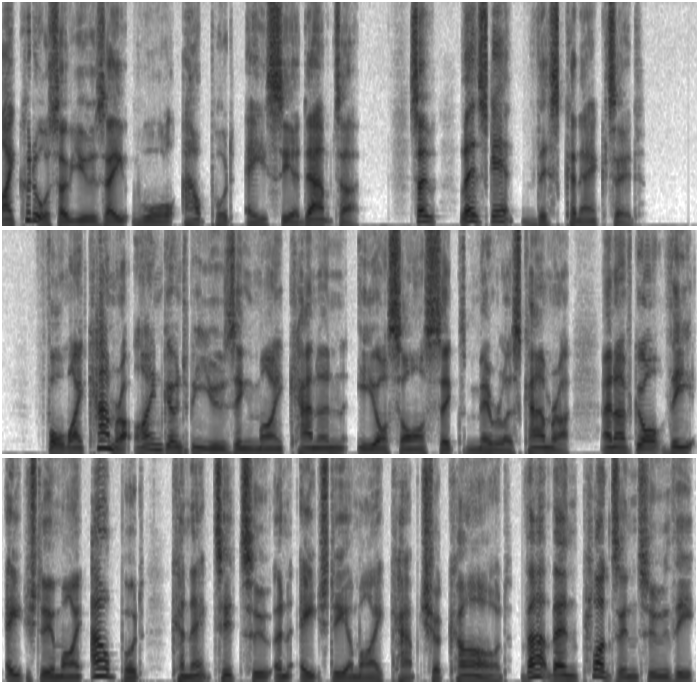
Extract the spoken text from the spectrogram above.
I could also use a wall output AC adapter. So let's get this connected. For my camera, I'm going to be using my Canon EOS R6 mirrorless camera, and I've got the HDMI output connected to an HDMI capture card. That then plugs into the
